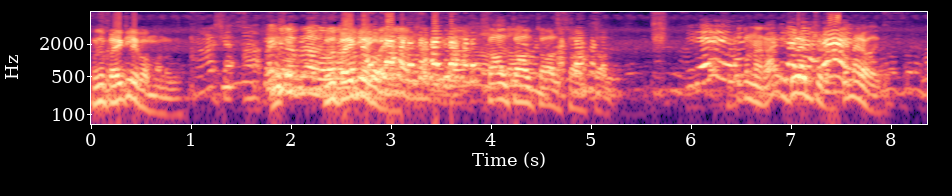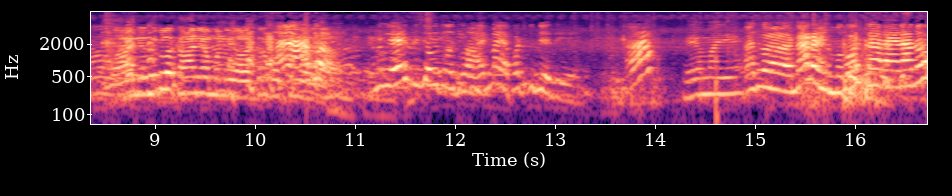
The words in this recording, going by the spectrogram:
కొంచెం పైకి లేపమ్మా నువ్వు. కొంచెం పైకి లేపమ్మా. చాలు చాలు చాలు చాలు చాలు. పట్టుకున్నారా ఇటువైపు చూడండి కెమెరా వైపు. ఎందుకులో కానీ అమ్మ నువ్వు నువ్వేంటి చెబుతుంది అమ్మాయి పట్టుకునేది. అదిగో నారాయణ నారాయణను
